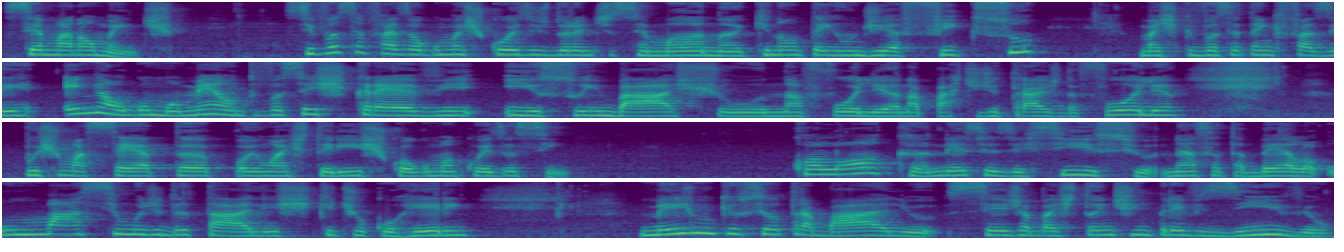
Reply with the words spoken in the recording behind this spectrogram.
semanalmente. Se você faz algumas coisas durante a semana que não tem um dia fixo, mas que você tem que fazer em algum momento, você escreve isso embaixo na folha, na parte de trás da folha, puxa uma seta, põe um asterisco, alguma coisa assim. Coloca nesse exercício, nessa tabela, o máximo de detalhes que te ocorrerem Mesmo que o seu trabalho seja bastante imprevisível,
